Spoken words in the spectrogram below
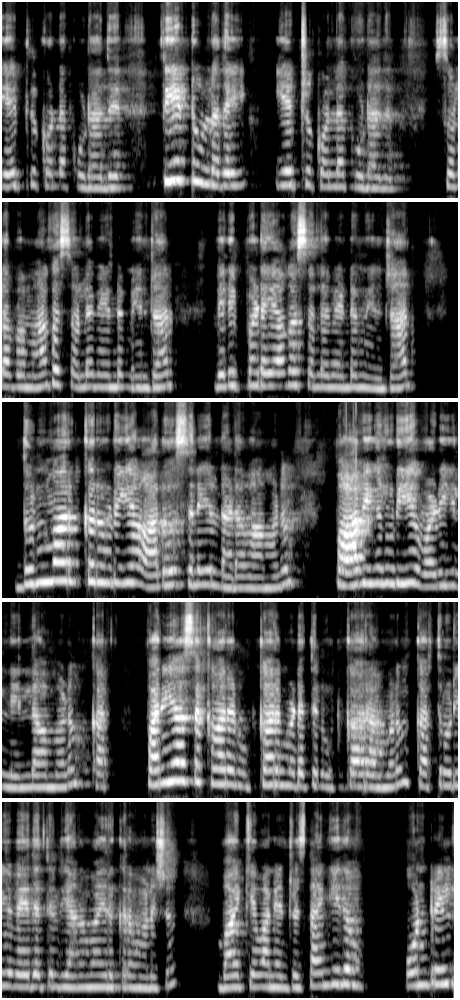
ஏற்றுக்கொள்ள கூடாது தீட்டுள்ளதை ஏற்றுக்கொள்ள கூடாது சுலபமாக சொல்ல வேண்டும் என்றால் வெளிப்படையாக சொல்ல வேண்டும் என்றால் துன்மார்க்கருடைய ஆலோசனையில் நடவாமலும் பாவிகளுடைய வழியில் நில்லாமலும் கற் பரியாசக்காரர் உட்காரும் இடத்தில் உட்காராமலும் கர்த்தருடைய வேதத்தில் தியானமாயிருக்கிற மனுஷன் பாக்கியவான் என்று சங்கீதம் ஒன்றில்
